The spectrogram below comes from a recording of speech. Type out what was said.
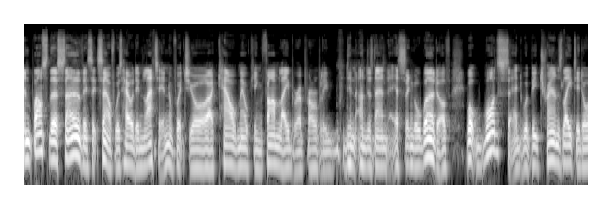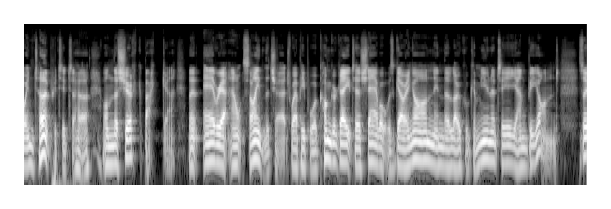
And whilst the service itself was held in Latin, of which your uh, cow milking farm labourer probably didn't understand a single word of, what was said would be translated or interpreted to her on the Kyrkbacka, the area outside the church where people would congregate to share what was going on in the local community and beyond. So,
